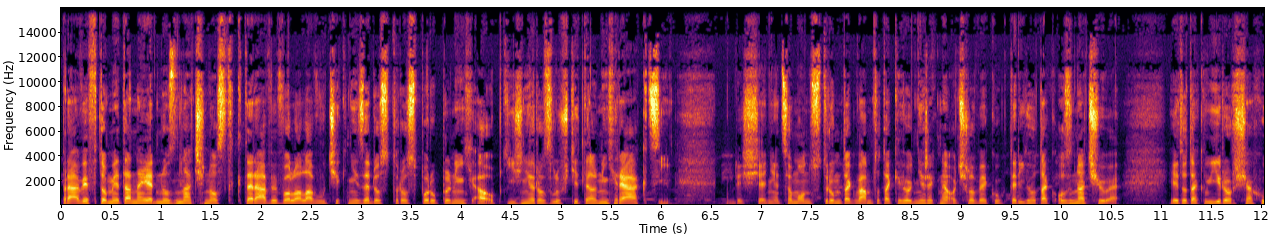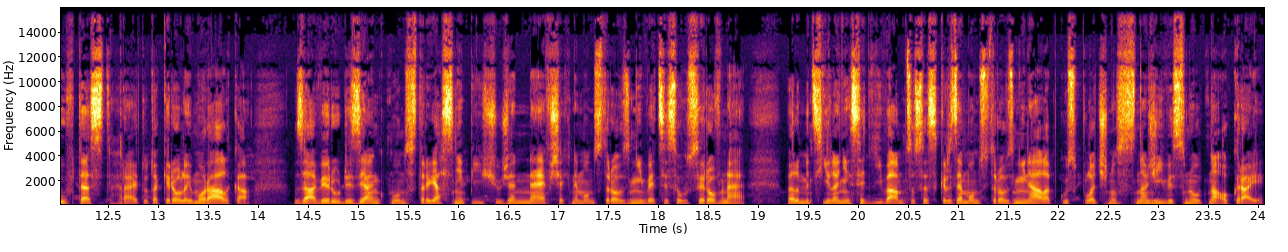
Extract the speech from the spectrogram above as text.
Právě v tom je ta nejednoznačnost, která vyvolala vůči knize dost rozporuplných a obtížně rozluštitelných reakcí. Když je něco monstrum, tak vám to taky hodně řekne o člověku, který ho tak označuje. Je to takový Rorschachův test, hraje tu taky roli morálka. V závěru Young Monster jasně píšu, že ne všechny monstrózní věci jsou si rovné. Velmi cíleně se dívám, co se skrze monstrózní nálepku společnost snaží vysunout na okraj.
